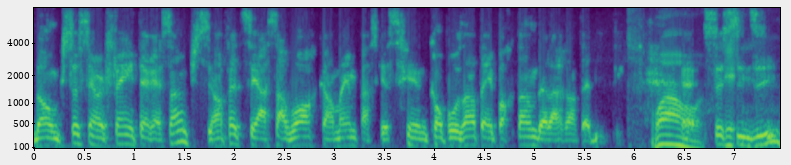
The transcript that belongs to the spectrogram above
Donc, ça, c'est un fait intéressant. Puis, en fait, c'est à savoir quand même parce que c'est une composante importante de la rentabilité. Wow! Euh, ceci dit.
